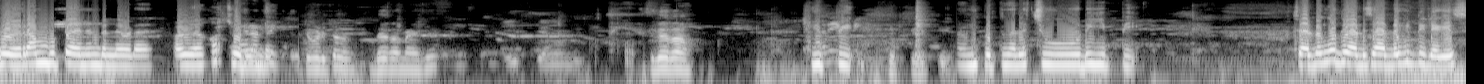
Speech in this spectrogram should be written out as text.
വേറെ അമ്പുട്ടേൻ ഉണ്ടല്ലോ ഇവിടെ അത് കുറച്ചുകൂടി ഉണ്ട് இது வெடிச்சது இதேதா மேகி இதேதா ഇപ്പി തണുപ്പത്ത് നല്ല ചൂട് ഇപ്പി ചേട്ടൻ കൊതിയാണ്ട് ചേട്ടൻ കിട്ടിയില്ല കേസ്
